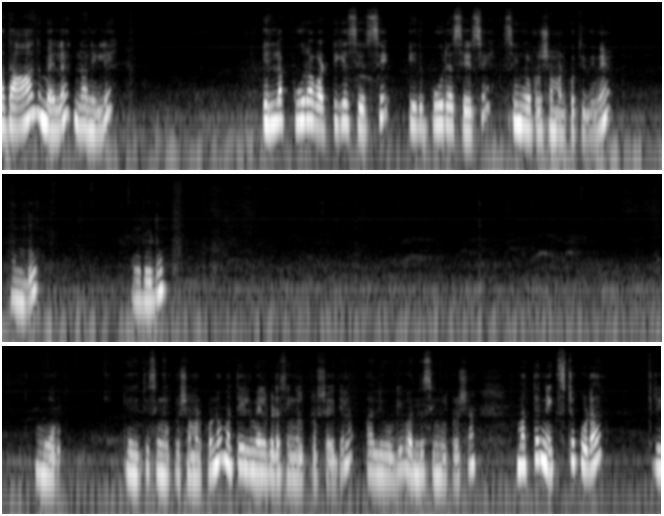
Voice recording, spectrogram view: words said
ಅದಾದಮೇಲೆ ನಾನಿಲ್ಲಿ ಎಲ್ಲ ಪೂರ ಒಟ್ಟಿಗೆ ಸೇರಿಸಿ, ಇದು ಪೂರ ಸೇರಿಸಿ ಸಿಂಗಲ್ ಕ್ರೋಶ ಮಾಡ್ಕೋತಿದ್ದೀನಿ. ಒಂದು, ಎರಡು. ಮೂರು. ಈ ರೀತಿ ಸಿಂಗಲ್ ಕ್ರೋಶ ಮಾಡಿಕೊಂಡು, ಮತ್ತು ಇಲ್ಲಿ ಮೇಲ್ಗಡೆ ಸಿಂಗಲ್ ಕ್ರೋಶ ಇದೆಯಲ್ಲ, ಅಲ್ಲಿ ಹೋಗಿ ಒಂದು ಸಿಂಗಲ್ ಕ್ರೋಶ. ಮತ್ತು ನೆಕ್ಸ್ಟ್ ಕೂಡ ತ್ರೀ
